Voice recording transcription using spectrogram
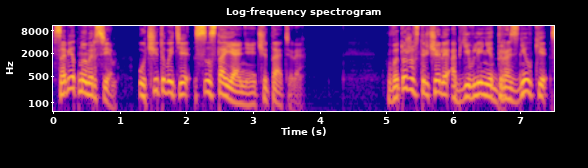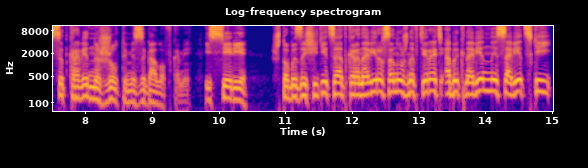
Совет номер семь. Учитывайте состояние читателя. Вы тоже встречали объявления дразнилки с откровенно желтыми заголовками. Из серии «Чтобы защититься от коронавируса, нужно втирать обыкновенный советский...»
